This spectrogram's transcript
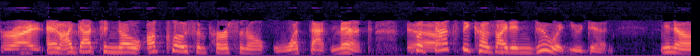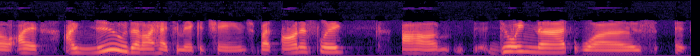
right. And I got to know up close and personal what that meant. Yeah. But that's because I didn't do what you did. You know, I I knew that I had to make a change, but honestly, um, doing that was it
